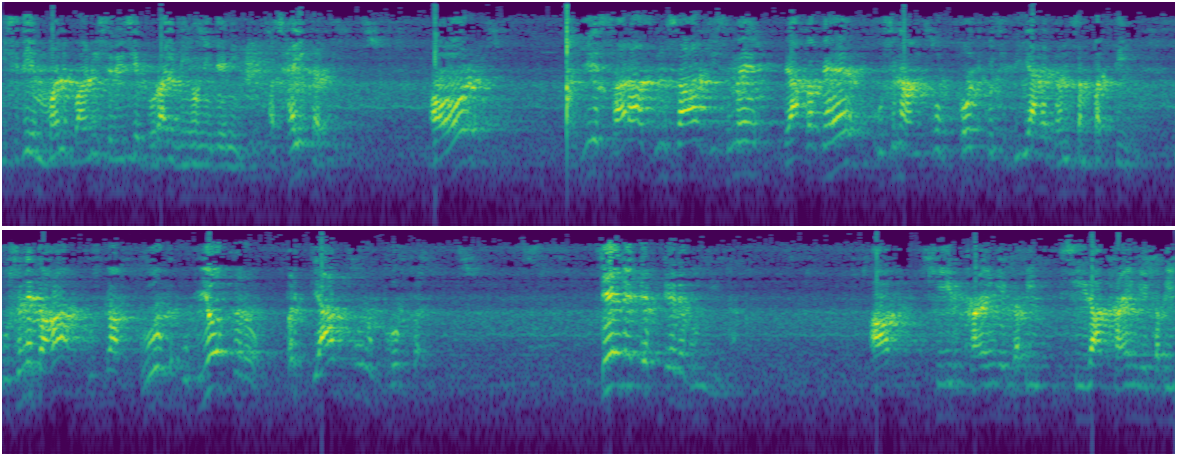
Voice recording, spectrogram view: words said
इसलिए मन, वाणी, शरीर से बुराई नहीं होने देनी, अच्छाई करनी। और ये सारा संसार जिसमें व्यापक है, उसने हमको बहुत कुछ दिया है धन संपत्ति। उसने कहा, उसका भोग उपयोग करो, पर त्याग पूर्व भोग करो। तेने तेरे भूँगी आप खीर खाएँगे कभी, सीरा खाएँगे कभी,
